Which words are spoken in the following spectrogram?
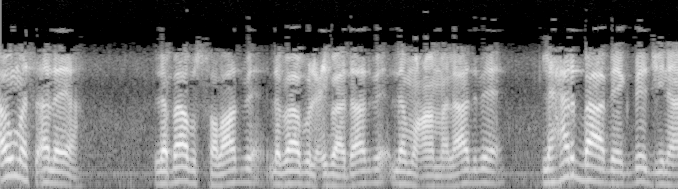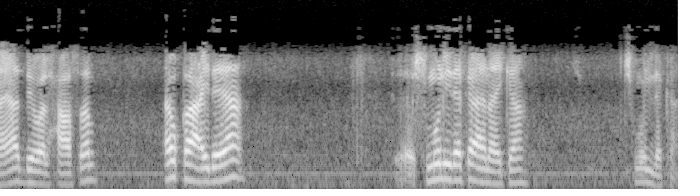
أو مسألة لباب الصلاة به لباب العبادات به لمعاملات به بابك به جنايات به والحاصل. ئەو قاعدەیە شمولی دەکا نایکە شمولی دەکا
